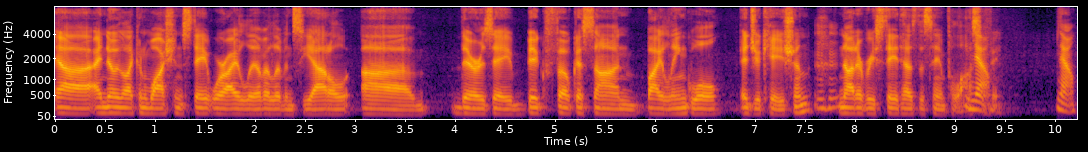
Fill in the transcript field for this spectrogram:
Uh, I know, like in Washington State, where I live, I live in Seattle. Um, there's a big focus on bilingual education. Mm-hmm. Not every state has the same philosophy. No.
